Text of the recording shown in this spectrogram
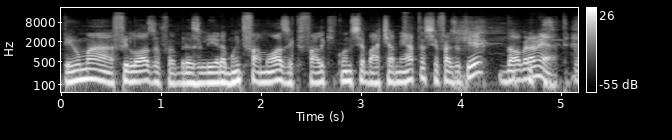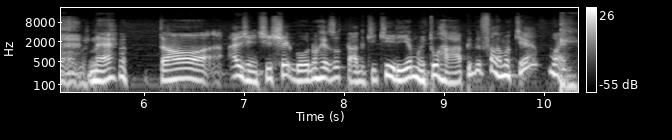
tem uma filósofa brasileira muito famosa que fala que quando você bate a meta, você faz o quê? Dobra a meta, né? Então, a gente chegou no resultado que queria muito rápido e falamos que, ué,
